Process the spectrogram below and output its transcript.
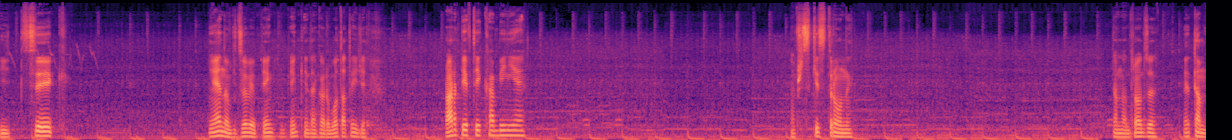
I cyk. Nie no, widzowie, pięknie, pięknie taka robota to idzie. Szarpie w tej kabinie. Wszystkie strony. Tam na drodze. Nie tam.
